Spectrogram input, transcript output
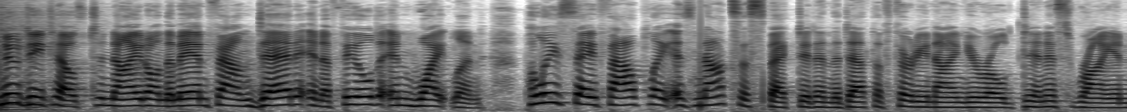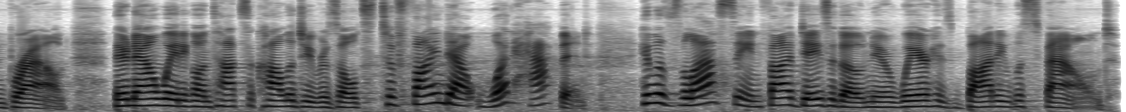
New details tonight on the man found dead in a field in Whiteland. Police say foul play is not suspected in the death of 39-year-old Dennis Ryan Brown. They're now waiting on toxicology results to find out what happened. He was last seen five days ago near where his body was found.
